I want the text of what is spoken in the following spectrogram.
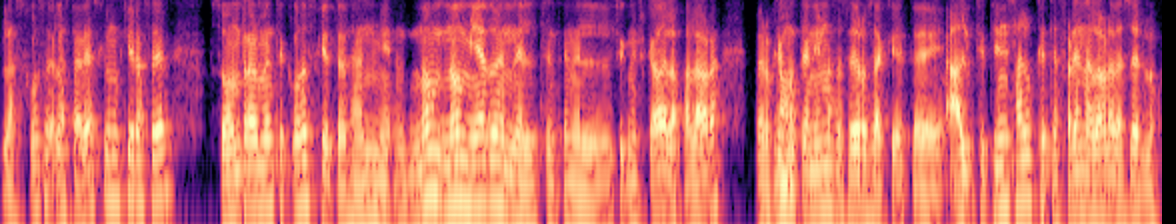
las cosas, las tareas que uno quiere hacer son realmente cosas que te dan miedo, no, no miedo en el, en el significado de la palabra, pero que no No. te animas a hacer, o sea, que te, al- que tienes algo que te frena a la hora de hacerlo.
